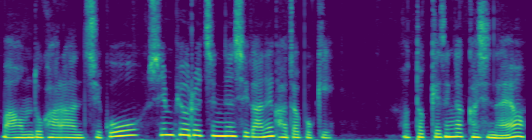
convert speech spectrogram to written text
마음도 가라앉히고 쉼표를 찍는 시간을 가져보기. 어떻게 생각하시나요?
